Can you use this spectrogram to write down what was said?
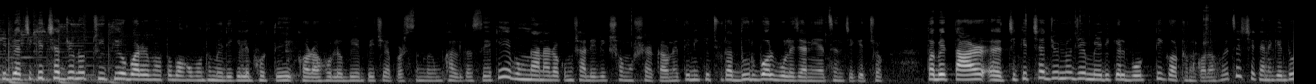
সিবিআই চিকিৎসার জন্য তৃতীয়বারের মতো বঙ্গবন্ধু মেডিকেলে ভর্তি করা হলো বিএনপি চেয়ারপারসন বেগম খালেদা জিয়াকে এবং নানা রকম শারীরিক সমস্যার কারণে তিনি কিছুটা দুর্বল বলে জানিয়েছেন চিকিৎসক। তবে তার চিকিৎসার জন্য যে মেডিকেল বোর্ডটি গঠন করা হয়েছে সেখানে কিন্তু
